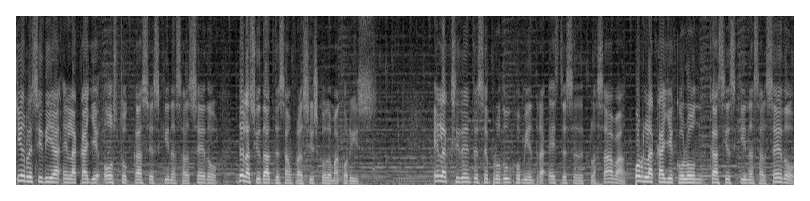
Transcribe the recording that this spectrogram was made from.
quien residía en la calle Hosto, casi esquina Salcedo, de la ciudad de San Francisco de Macorís. El accidente se produjo mientras este se desplazaba por la calle Colón, casi esquina Salcedo,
